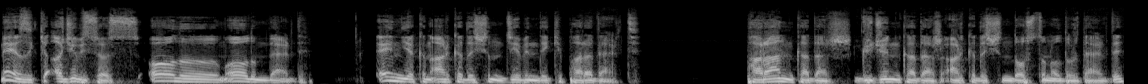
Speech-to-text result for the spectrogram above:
Ne yazık ki acı bir söz. Oğlum oğlum derdi. En yakın arkadaşın cebindeki para derdi. Paran kadar, gücün kadar arkadaşın dostun olur derdi.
